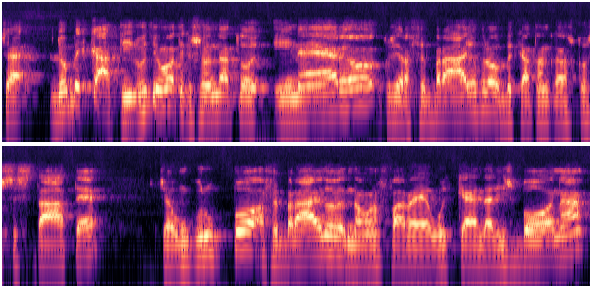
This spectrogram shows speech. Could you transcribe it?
Cioè, li ho beccati l'ultima volta che sono andato in aereo, così era a febbraio, però ho beccato anche la scorsa estate. C'è un gruppo a febbraio dove andavano a fare weekend a Lisbona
